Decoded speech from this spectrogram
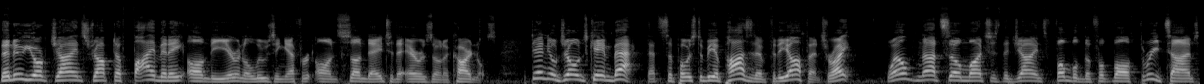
The New York Giants dropped a 5 8 on the year in a losing effort on Sunday to the Arizona Cardinals. Daniel Jones came back. That's supposed to be a positive for the offense, right? Well, not so much as the Giants fumbled the football three times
